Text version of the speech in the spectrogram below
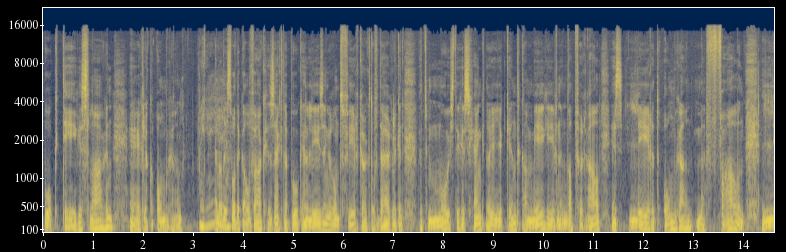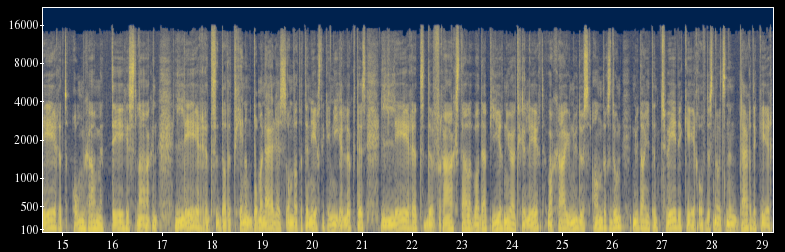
ook tegenslagen eigenlijk omgaan. En dat is wat ik al vaak gezegd heb, ook in lezingen rond veerkracht of dergelijke. Het mooiste geschenk dat je je kind kan meegeven in dat verhaal is leer het omgaan met falen. Leer het omgaan met tegenslagen. Leer het dat het geen domme uil is omdat het de eerste keer niet gelukt is. Leer het de vraag stellen, wat heb je hier nu uit geleerd? Wat ga je nu dus anders doen, nu dat je het een tweede keer of dus nooit een derde keer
